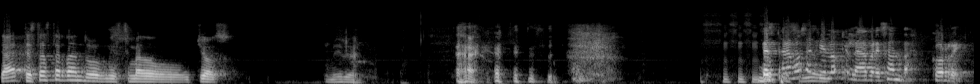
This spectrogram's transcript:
Ya, te estás tardando, mi estimado Joss. Mira. Te esperamos aquí en lo que la abres, anda, corre.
